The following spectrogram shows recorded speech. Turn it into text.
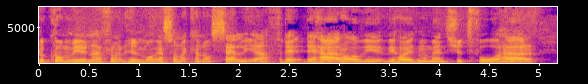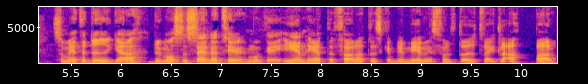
då kommer ju den här frågan. Hur många sådana kan de sälja? För det, det här har vi. Vi har ju ett moment 22 här. Som heter duga. Du måste sälja tillräckligt många enheter för att det ska bli meningsfullt att utveckla appar.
